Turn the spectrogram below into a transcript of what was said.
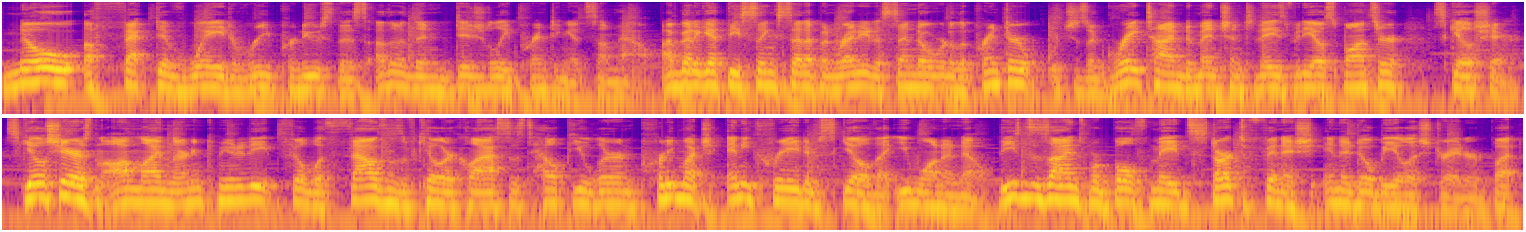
no effective way to reproduce this other than digitally printing it somehow. I've got to get these things set up and ready to send over to the printer, which is a great time to mention today's video sponsor, Skillshare. Skillshare is an online learning community filled with thousands of killer classes to help you learn pretty much any creative skill that you want to know. These designs were both made start to finish in Adobe Illustrator, but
